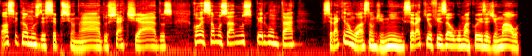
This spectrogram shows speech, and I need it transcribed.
Nós ficamos decepcionados, chateados, começamos a nos perguntar Será que não gostam de mim? Será que eu fiz alguma coisa de mal?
